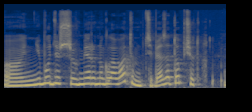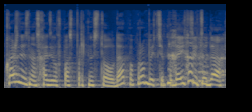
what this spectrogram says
э, не будешь в меру нагловатым, тебя затопчут. Каждый из нас ходил в паспортный стол, да? Попробуйте подойти туда.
